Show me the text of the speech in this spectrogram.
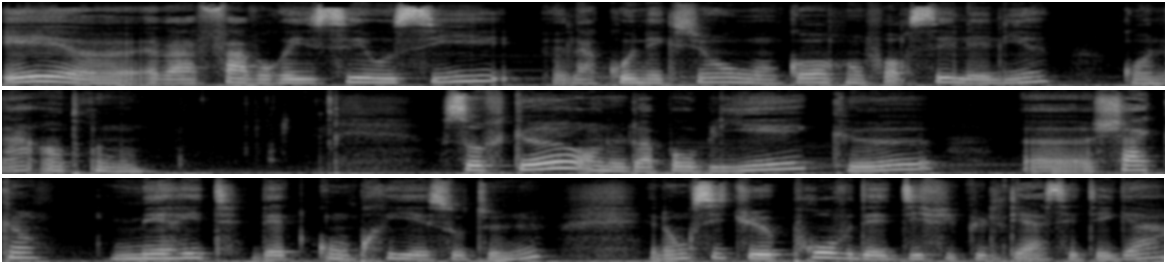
Et euh, elle va favoriser aussi la connexion ou encore renforcer les liens qu'on a entre nous. Sauf que on ne doit pas oublier que euh, chacun mérite d'être compris et soutenu. Et donc, si tu éprouves des difficultés à cet égard,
